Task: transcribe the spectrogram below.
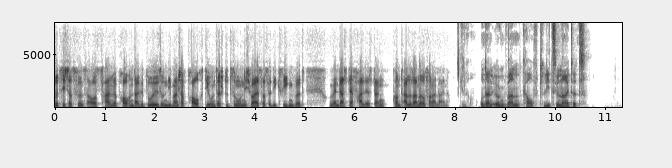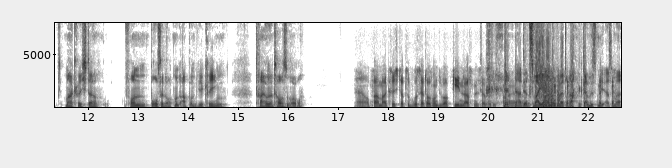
wird sich das für uns auszahlen. Wir brauchen da Geduld und die Mannschaft braucht die Unterstützung und ich weiß, dass er die kriegen wird. Und wenn das der Fall ist, dann kommt alles andere von alleine. Genau. Und dann irgendwann kauft Leeds United Mark Richter von Borussia Dortmund ab und wir kriegen 300.000 Euro. Ja, ob wir mal Richter zu Borussia Dortmund überhaupt gehen lassen, ist ja so die Frage. er hat ja zwei Jahre Vertrag, da müssen wir erstmal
